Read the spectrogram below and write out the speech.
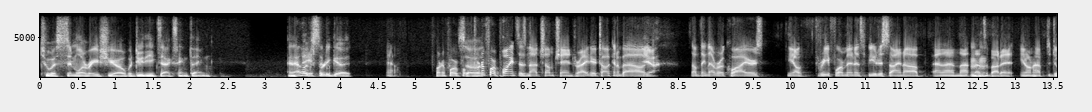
to a similar ratio would do the exact same thing, and that looks pretty good. Yeah, 24, So- 24 points is not chump change, right? You're talking about Yeah. something that requires you know three four minutes for you to sign up, and then that, that's about it. You don't have to do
